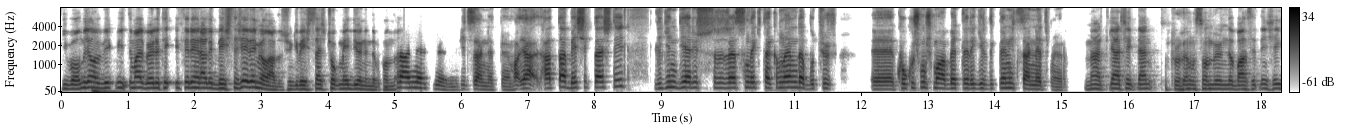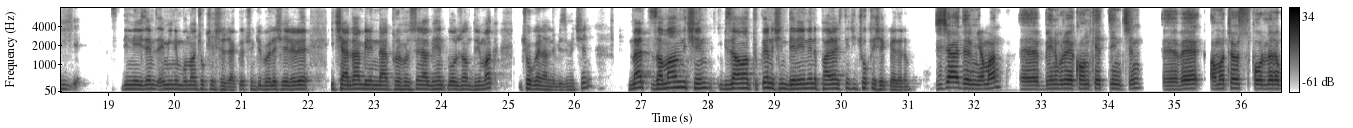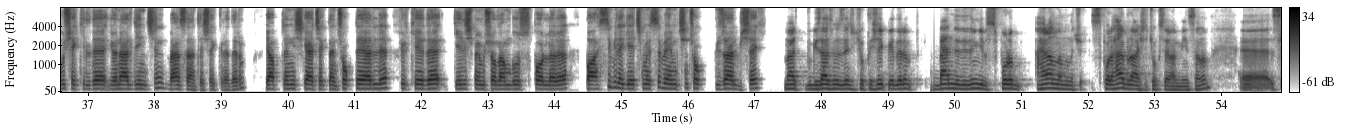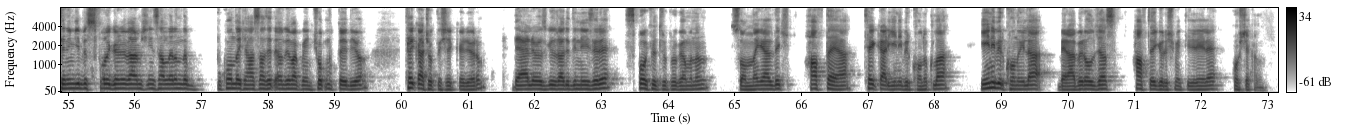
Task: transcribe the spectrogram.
gibi olmuş ama büyük bir ihtimal böyle teklifleri herhalde Beşiktaş'a edemiyorlardır. Çünkü Beşiktaş çok medya önünde bu konuda. Hiç zannetmiyorum. Hiç zannetmiyorum. Ya hatta Beşiktaş değil ligin diğer üst sırasındaki takımların da bu tür e, kokuşmuş muhabbetlere girdiklerini hiç zannetmiyorum. Mert gerçekten programın son bölümünde bahsettiğin şey hiç dinleyicilerimiz eminim bundan çok şaşıracaktır. Çünkü böyle şeyleri içeriden birinden, profesyonel bir handbolcudan duymak çok önemli bizim için. Mert zamanın için, bize anlattıkların için, deneyimlerini paylaştığın için çok teşekkür ederim. Rica ederim Yaman. Ee, beni buraya konuk ettiğin için e, ve amatör sporlara bu şekilde yöneldiğin için ben sana teşekkür ederim. Yaptığın iş gerçekten çok değerli. Türkiye'de gelişmemiş olan bu sporları bahsi bile geçmesi benim için çok güzel bir şey. Mert bu güzel sözler için çok teşekkür ederim. Ben de dediğim gibi sporu her anlamında, sporu her branşta çok seven bir insanım. Ee, senin gibi spora gönül vermiş insanların da bu konudaki hassasiyetlerini duymak beni çok mutlu ediyor. Tekrar çok teşekkür ediyorum. Değerli Özgür Radyo dinleyicileri, Spor Kültürü programının sonuna geldik. Haftaya tekrar yeni bir konukla, yeni bir konuyla beraber olacağız. Haftaya görüşmek dileğiyle. Hoşçakalın.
